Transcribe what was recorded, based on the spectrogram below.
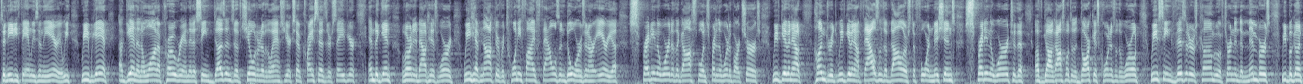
to needy families in the area. We, we began, again, an Awana program that has seen dozens of children over the last year accept Christ as their Savior and begin learning about His Word. We have knocked over 25,000 doors in our area, spreading the word of the gospel and spreading the word of our church. We've given out hundreds, we've given out thousands of dollars to foreign missions, spreading the word to the, of gospel to the darkest corners of the world. We've seen visitors come who have turned into members. We've begun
